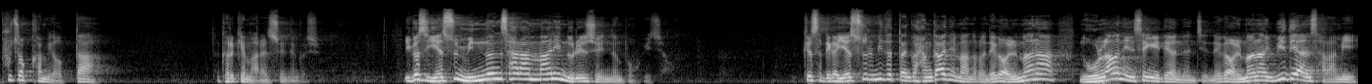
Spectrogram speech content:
부족함이 없다. 그렇게 말할 수 있는 것이죠. 이것은 예수 믿는 사람만이 누릴 수 있는 복이죠. 그래서 내가 예수를 믿었다는 그 한 가지만으로 내가 얼마나 놀라운 인생이 되었는지, 내가 얼마나 위대한 사람이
